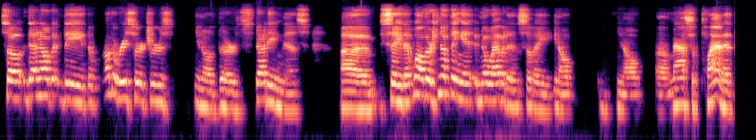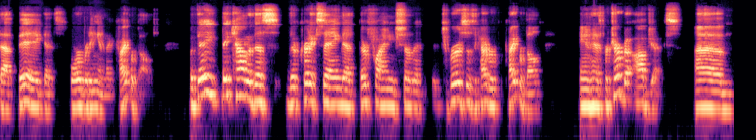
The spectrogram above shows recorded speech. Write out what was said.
so the, no, the, the the other researchers, you know, they're studying this um, say that well, there's nothing, no evidence of a you know, you know, a massive planet that big that's orbiting in the Kuiper Belt. But they they counter this. Their critics saying that their findings show that it traverses the Kuiper, Kuiper Belt and has perturbed objects. Um,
